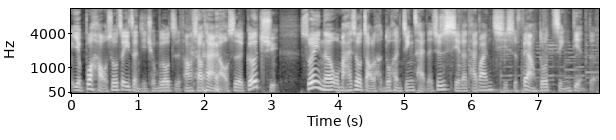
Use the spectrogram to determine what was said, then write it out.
也不好说这一整集全部都只放萧泰然老师的歌曲，所以呢，我们还是有找了很多很精彩的，就是写了台湾其实非常多景点的。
